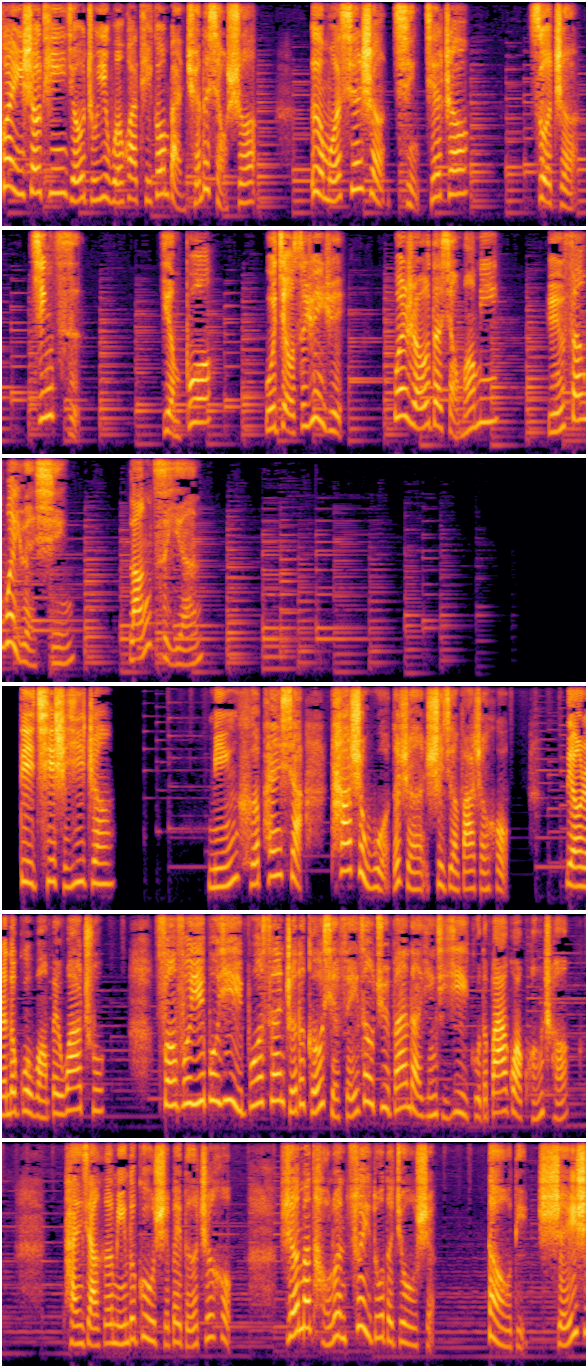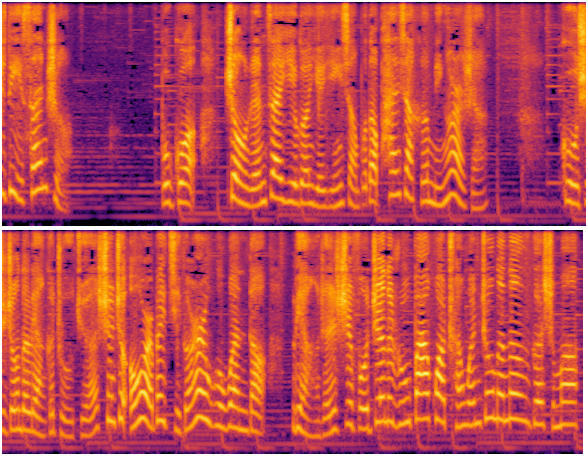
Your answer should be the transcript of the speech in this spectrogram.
欢迎收听由竹意文化提供版权的小说《恶魔先生，请接招》，作者金子，演播五九四韵韵，温柔的小猫咪，云帆未远行，郎子言。第七十一章，明和潘夏，他是我的人。事件发生后。两人的过往被挖出，仿佛一部一波三折的狗血肥皂剧般的，引起一股的八卦狂潮。潘夏和明的故事被得知后，人们讨论最多的就是，到底谁是第三者？不过，众人再议论也影响不到潘夏和明二人。故事中的两个主角，甚至偶尔被几个二货问到，两人是否真的如八卦传闻中的那个什么？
